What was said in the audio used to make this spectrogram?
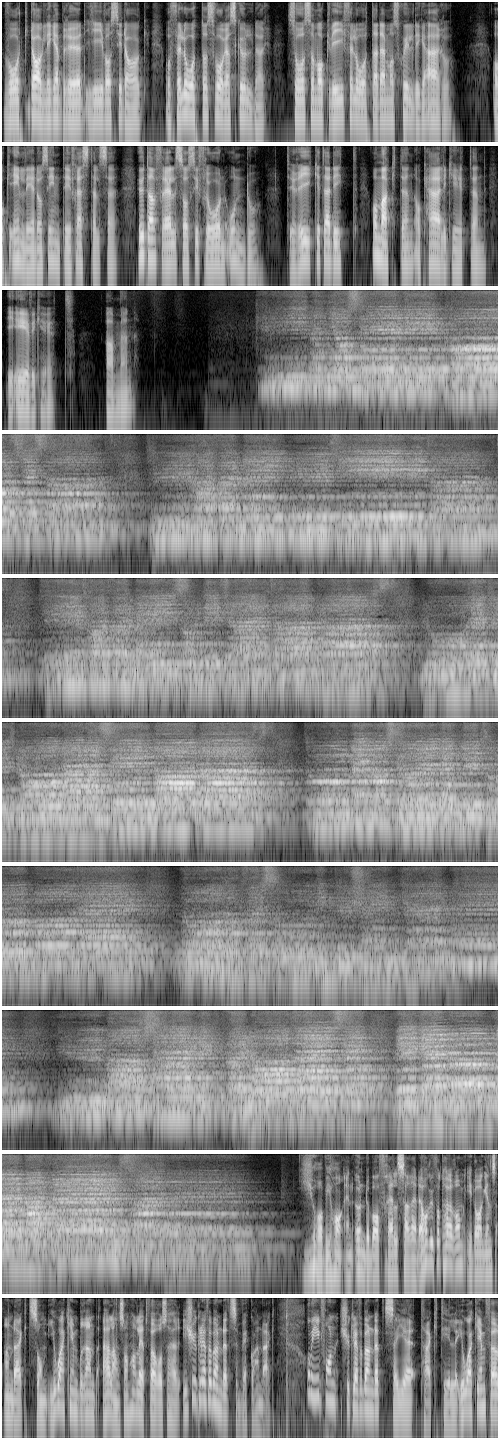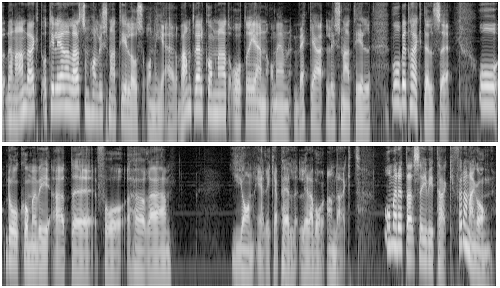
Vårt dagliga bröd giv oss idag och förlåt oss våra skulder så som och vi förlåta dem oss skyldiga äro. Och inled oss inte i frestelse utan fräls oss ifrån ondo. Ty riket är ditt och makten och härligheten i evighet. Amen. Ja, vi har en underbar frälsare. Det har vi fått höra om i dagens andakt som Joakim Brandt Erlandsson har lett för oss här i Kyrkliga Förbundets veckoandakt. Och vi från Kyrkliga Förbundet säger tack till Joakim för denna andakt och till er alla som har lyssnat till oss, och ni är varmt välkomna att återigen om en vecka lyssna till vår betraktelse. Och då kommer vi att eh, få höra Jan-Erik Kapell leda vår andakt. Och med detta säger vi tack för denna gång.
